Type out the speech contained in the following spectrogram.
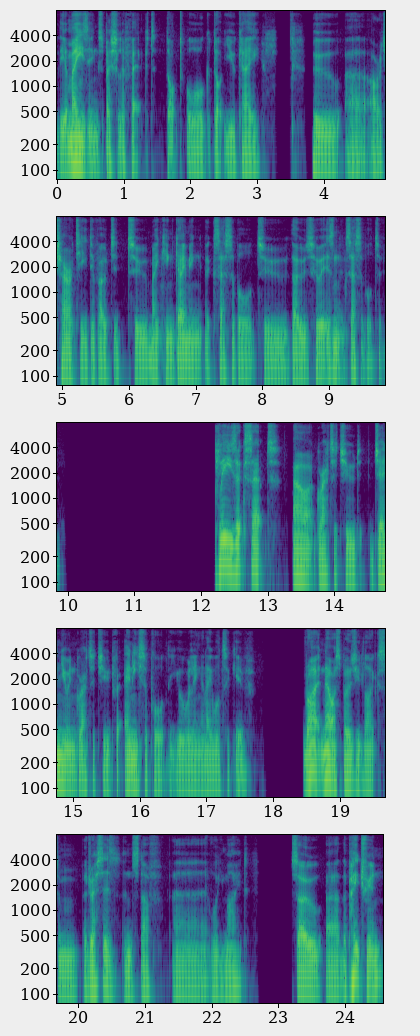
the amazing specialeffect.org.uk, who uh, are a charity devoted to making gaming accessible to those who it isn't accessible to. Please accept our gratitude, genuine gratitude for any support that you're willing and able to give. Right now, I suppose you'd like some addresses and stuff. Uh, well, you might. So uh, the Patreon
